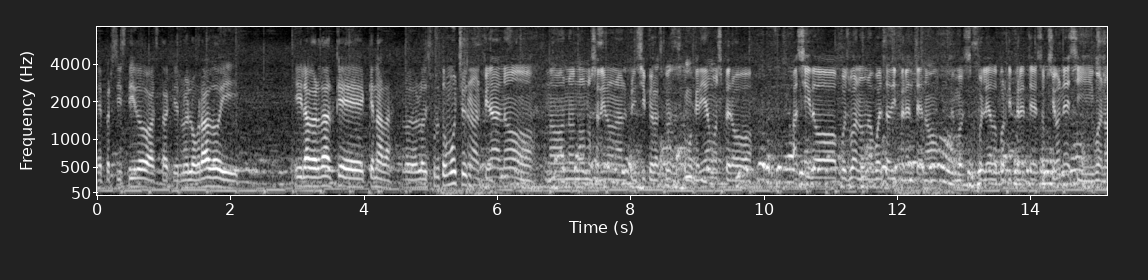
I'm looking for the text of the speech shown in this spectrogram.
He persistido hasta que lo he logrado y, y la verdad que, que nada, lo, lo, disfruto mucho. Al final no, no, no, no, nos salieron al principio las cosas como queríamos, pero ha sido pues bueno, una vuelta diferente, ¿no? Hemos peleado por diferentes opciones y bueno,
